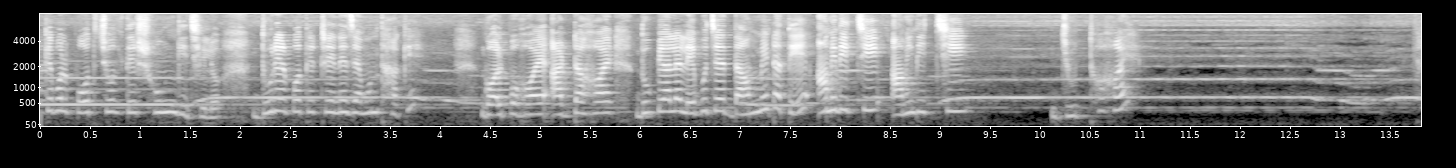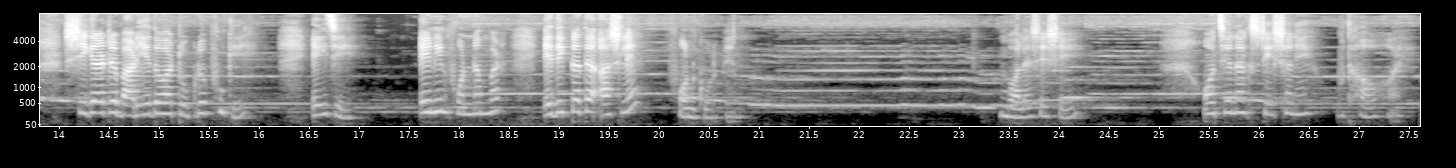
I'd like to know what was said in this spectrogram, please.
কেবল পথ চলতে সঙ্গী ছিল। দূরের পথে ট্রেনে যেমন থাকে। গল্প হয়, আড্ডা হয় দু পেয়ালা লেবু চায়ের দাম মেটাতে আমি দিচ্ছি আমি দিচ্ছি। যুদ্ধ হয়। সিগারেটে বাড়িয়ে দেওয়া টুকরো ফুঁকে। এই যে, এই নিন ফোন নাম্বার। এদিকটাতে আসলে ফোন করবেন। বলা শেষে অচেনা স্টেশনে উধাও হয়।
